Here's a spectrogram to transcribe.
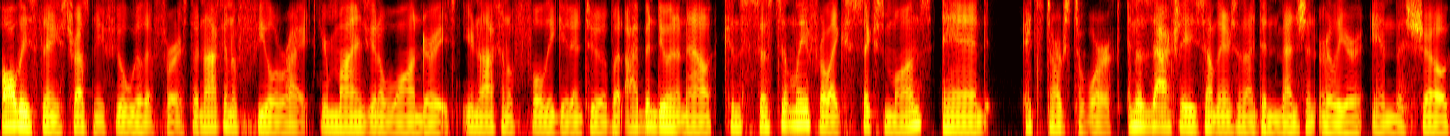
all these things, trust me, feel weird at first. They're not going to feel right. Your mind's going to wander. It's, you're not going to fully get into it. But I've been doing it now consistently for like six months and it starts to work. And this is actually something interesting that I didn't mention earlier in the show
